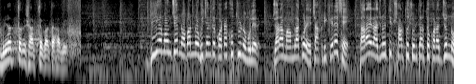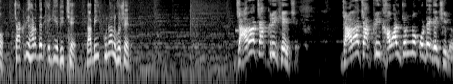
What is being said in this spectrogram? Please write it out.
বৃহত্তর সার্থকতা হবে। ডিএ মঞ্চের নবান্ন অভিযানকে কটাক্ষ তৃণমূলের? যারা মামলা করে চাকরি কেড়েছে তারাই রাজনৈতিক স্বার্থ চরিতার্থ করার জন্য চাকরিহারাদের এগিয়ে দিচ্ছে দাবি কুনাল ঘোষের। যারা চাকরি খেয়েছে যারা চাকরি খাওয়ার জন্য কোর্টে গেছিল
